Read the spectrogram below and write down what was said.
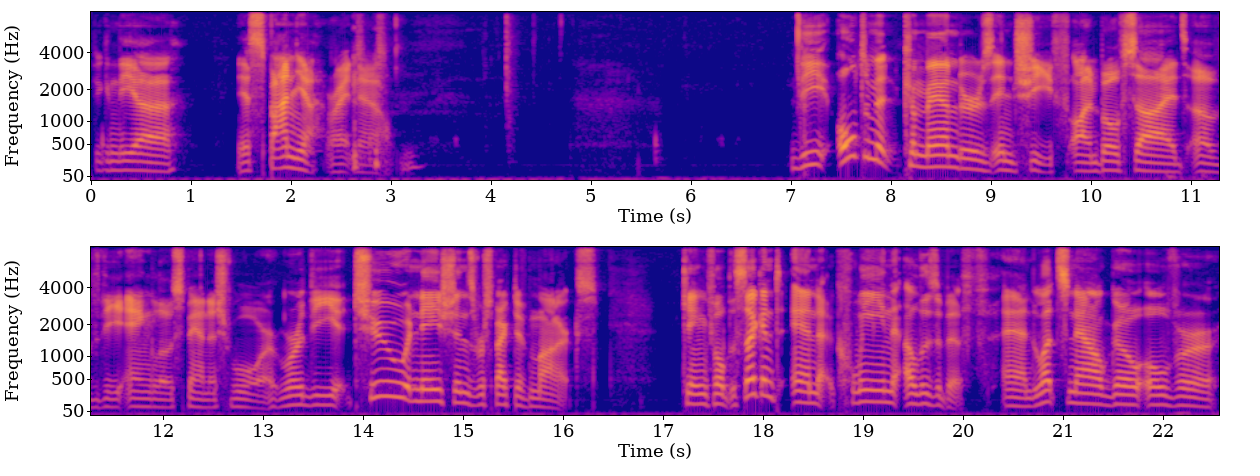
speaking the uh España right now. The ultimate commanders in chief on both sides of the Anglo Spanish War were the two nations' respective monarchs, King Philip II and Queen Elizabeth. And let's now go over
